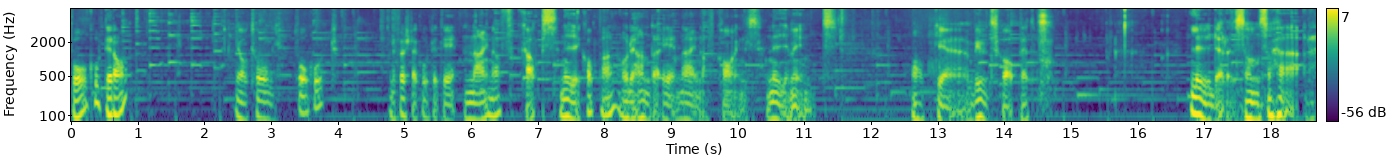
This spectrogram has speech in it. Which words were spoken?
två kort idag. Jag tog två kort. Det första kortet är Nine of Cups, nio koppar. Och det andra är Nine of Coins, nio mynt. Och eh, budskapet lyder som så här.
